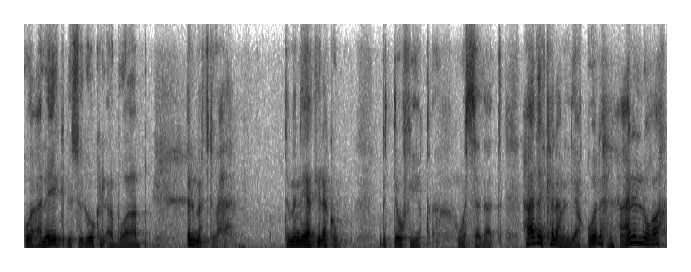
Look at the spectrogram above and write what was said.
وعليك بسلوك الأبواب المفتوحة. تمنياتي لكم. بالتوفيق. والسداد. هذا الكلام اللي أقوله عن اللغة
